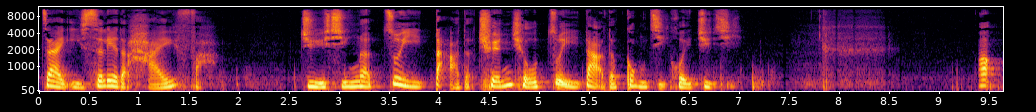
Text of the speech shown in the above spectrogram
在以色列的海法。举行了最大的全球最大的供给会聚集。好，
